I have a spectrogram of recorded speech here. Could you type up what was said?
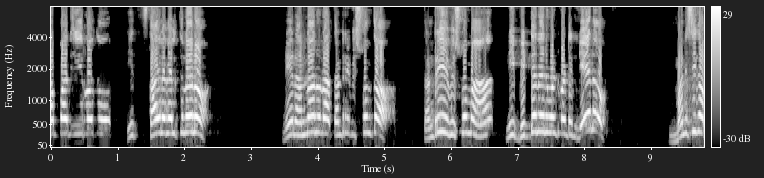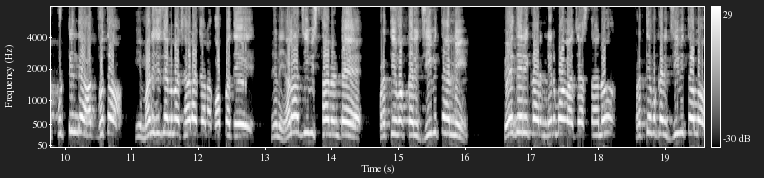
సంపాదించి ఈరోజు ఈ స్థాయిలో వెళ్తున్నాను. నేను అన్నాను నా తండ్రి విశ్వంతో తండ్రి విశ్వమా నీ బిడ్డనైనటువంటి నేను మనిషిగా పుట్టిందే అద్భుతం. ఈ మనిషి జన్మ చాలా చాలా గొప్పది. నేను ఎలా జీవిస్తానంటే ప్రతి ఒక్కరి జీవితాన్ని పేదరికాన్ని నిర్మూలన చేస్తాను. ప్రతి ఒక్కరి జీవితంలో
